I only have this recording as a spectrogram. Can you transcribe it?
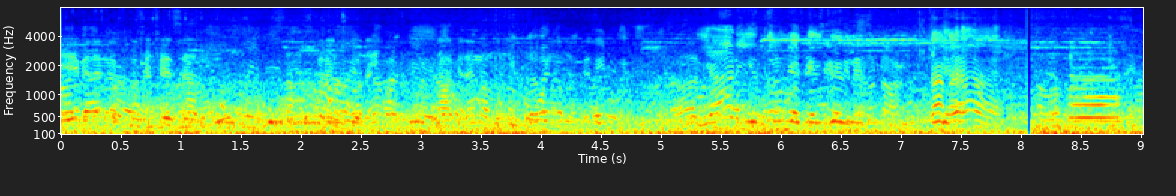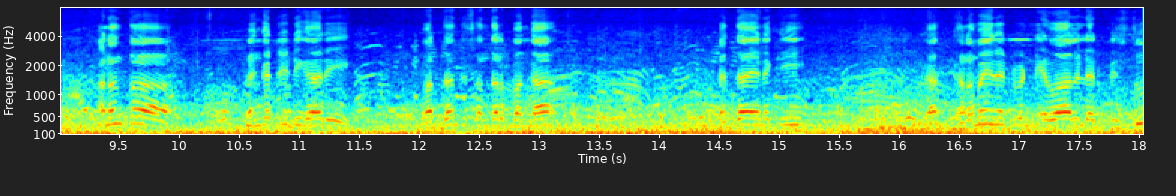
ఏ విధంగా కృషి చేశారు సంస్కరించుకొని ఆ విధంగా ముందుకు పోవాలని అనంత వెంకటరెడ్డి గారి వర్ధంతి సందర్భంగా పెద్ద ఆయనకి ఘనమైనటువంటి నివాళులు అర్పిస్తూ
